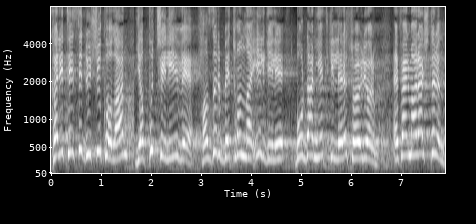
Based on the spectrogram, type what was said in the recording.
Kalitesi düşük olan yapı çeliği ve hazır betonla ilgili buradan yetkililere söylüyorum. Efendim araştırın.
